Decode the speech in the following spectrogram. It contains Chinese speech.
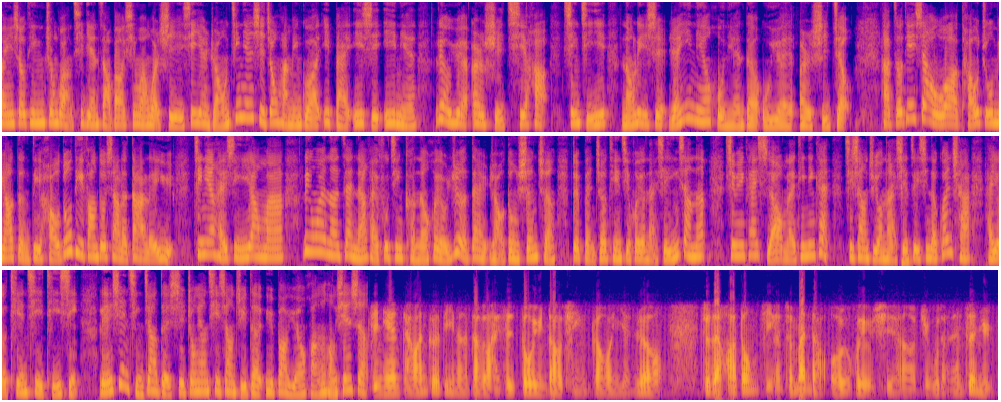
欢迎收听中广七点早报新闻，我是谢燕荣。今天是中华民国一百一十一年六月二十七号，星期一，农历是壬寅年虎年的五月二十九。好，昨天下午哦，桃竹苗等地好多地方都下了大雷雨，今天还是一样吗？另外呢，在南海附近可能会有热带扰动生成，对本周天气会有哪些影响呢？新闻开始啊，我们来听听看气象局有哪些最新的观察，还有天气提醒。连线请教的是中央气象局的预报员黄恩鸿先生，今天。台湾各地呢，大多还是多云到晴，高温炎热哦。就在花东及恒春半岛，偶尔会有一些呃局部短暂阵雨。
